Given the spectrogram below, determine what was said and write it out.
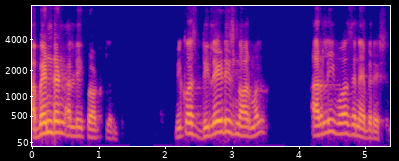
abandon early cord clamping because delayed is normal early was an aberration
